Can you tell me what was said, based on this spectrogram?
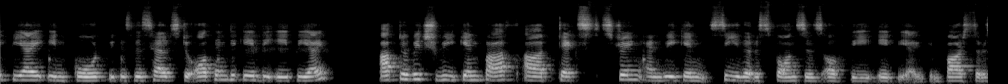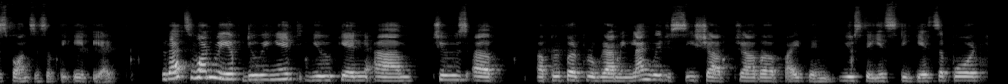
API in code because this helps to authenticate the API, after which we can pass our text string and we can see the responses of the API. You can parse the responses of the API. So that's one way of doing it. You can um, choose a uh, preferred programming language is C Sharp, Java, Python. Use the SDK support.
